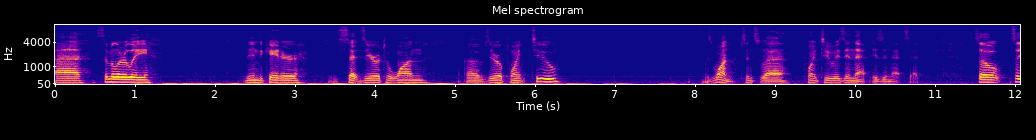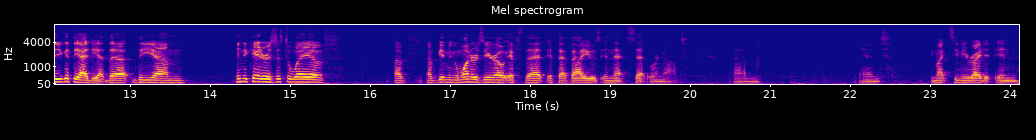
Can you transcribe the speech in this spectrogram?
Uh, similarly, the indicator set 0 to 1 of 0.2 is 1, since uh, 0.2 is in that is in that set. So so you get the idea. The the um, indicator is just a way of of of giving a 1 or 0 if that if that value is in that set or not. Um, and you might see me write it in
